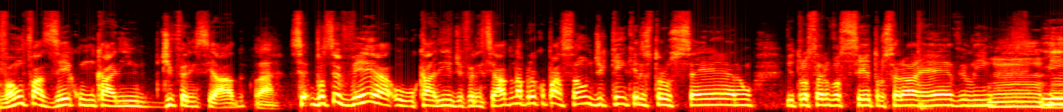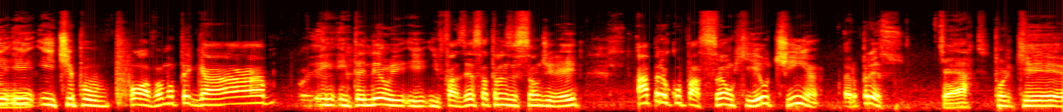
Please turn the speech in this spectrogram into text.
vão fazer com um carinho diferenciado. Claro. Cê- Você vê o carinho diferenciado na preocupação de quem que eles trouxeram, e trouxeram você, trouxeram a Evelyn, Uhum. e, e- e, tipo, pô, vamos pegar, entendeu? E, e- fazer essa transição direito. A preocupação que eu tinha era o preço. Certo. Porque,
